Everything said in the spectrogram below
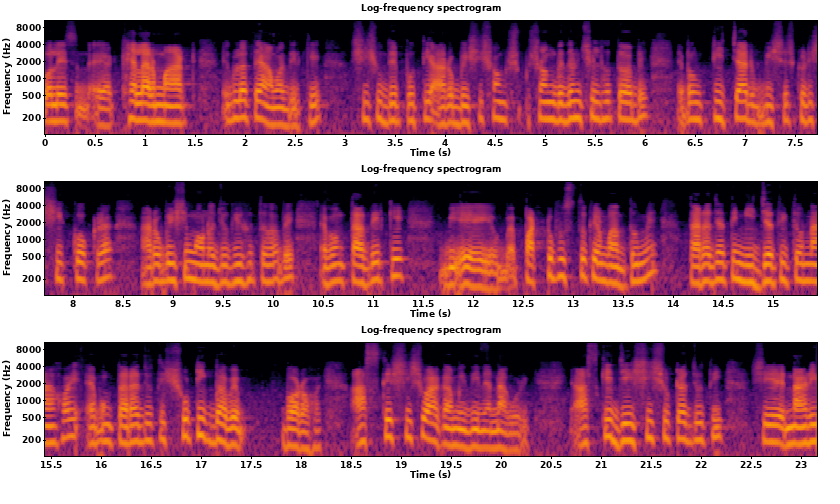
কলেজ খেলার মাঠ, এগুলোতে আমাদেরকে শিশুদের প্রতি আরও বেশি সংবেদনশীল হতে হবে এবং টিচার, বিশেষ করে শিক্ষকরা আরও বেশি মনোযোগী হতে হবে এবং তাদেরকে পাঠ্যপুস্তকের মাধ্যমে তারা যাতে নির্যাতিত না হয় এবং তারা যদি সঠিকভাবে বড় হয়। আজকের শিশু আগামী দিনের নাগরিক। আজকে যে শিশুটা যদি সে নারী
